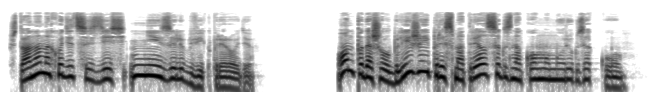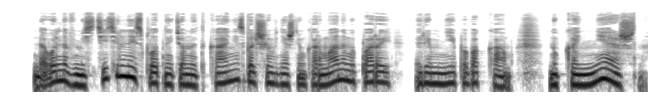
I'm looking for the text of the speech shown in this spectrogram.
что она находится здесь не из-за любви к природе. Он подошел ближе и присмотрелся к знакомому рюкзаку. Довольно вместительный, из плотной темной ткани, с большим внешним карманом и парой ремней по бокам. Ну, конечно.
